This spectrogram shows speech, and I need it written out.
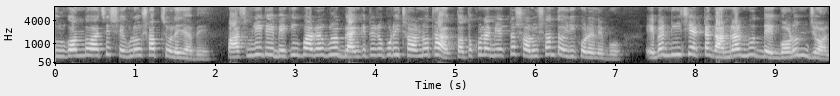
দুর্গন্ধ আছে সেগুলোও সব চলে যাবে। পাঁচ মিনিট এই বেকিং পাউডারগুলো ব্ল্যাঙ্কেটের উপরেই ছড়ানো থাক, ততক্ষণ আমি একটা সলিউশন তৈরি করে নেব। এবার নিয়েছি একটা গামলার মধ্যে গরম জল।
